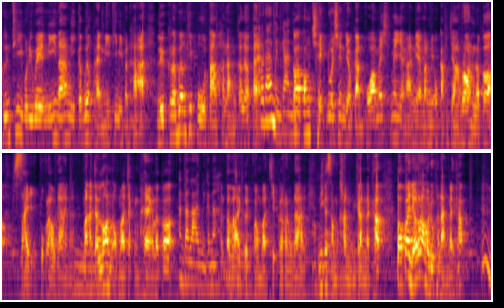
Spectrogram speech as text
พื้นที่บริเวณนี้นะ มีกระเบื้องแผ่นนี้ที่มีปัญหา หรือกระเบื้องที่ปูตามผนังก็แล้วแต่ ก็ได้เหมือนกัน ก็ต้องเช็คด้วยเช่นเดียวกัน เพราะว่าไม่ไม่อย่างนั้นเนี่ยมันมีโอกาสที่จะร่อนแล้วก็ใส่พวกเราได้นะอืมมันอาจจะร่อนออกมาจากกำแพงแล้วก็ อันตรายเหมือนกันนะ อันตรายเกิดความบาดเจ็บกับเราได้โอ้โหนี่ก็สำคัญเหมือนกันนะครับ ต่อไปเดี๋ยวเรามาดูผนังกันครับ อืม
